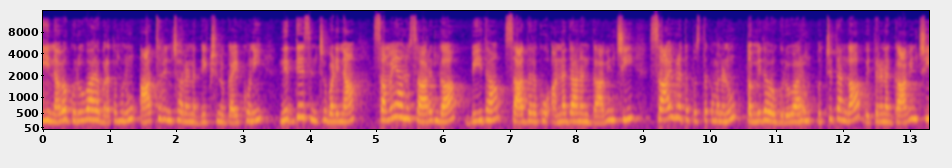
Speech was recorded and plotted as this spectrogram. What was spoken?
ఈ నవ గురువార వ్రతమును ఆచరించాలన్న దీక్షను గైకొని నిర్దేశించబడిన సమయానుసారంగా బీద సాధలకు అన్నదానం గావించి సాయి వ్రత పుస్తకములను తొమ్మిదవ గురువారం ఉచితంగా వితరణ గావించి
